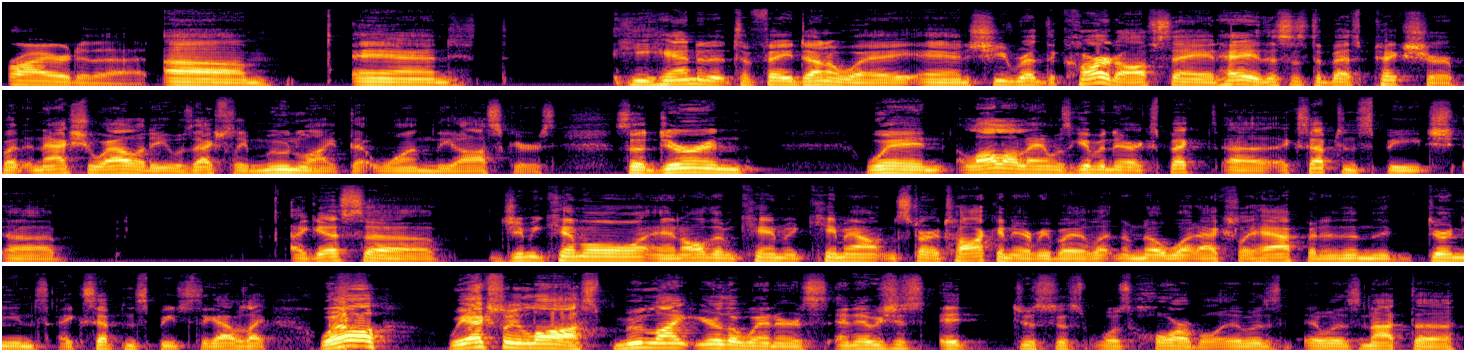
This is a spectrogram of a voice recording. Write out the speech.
prior to that. um, and he handed it to Faye Dunaway, and she read the card off saying, "Hey, this is the Best Picture," but in actuality, it was actually Moonlight that won the Oscars. So during when La La Land was given their expect, uh, acceptance speech, uh, I guess uh, Jimmy Kimmel and all them came came out and started talking to everybody, letting them know what actually happened. And then the, during the acceptance speech, the guy was like, "Well, we actually lost. Moonlight, you're the winners, and it was just it just just was horrible. It was it was not the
